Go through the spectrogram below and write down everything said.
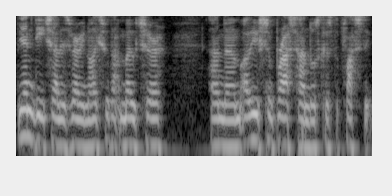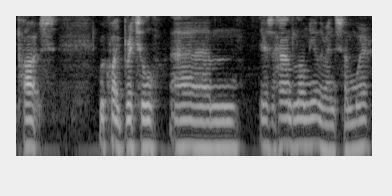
The end detail is very nice with that motor, and um, I've used some brass handles because the plastic parts were quite brittle. Um, there's a handle on the other end somewhere.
